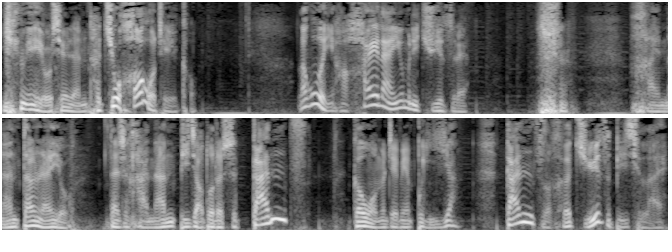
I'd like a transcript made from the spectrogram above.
因为有些人他就好这一口，那我问一下，海南有没得橘子呢？海南当然有，但是海南比较多的是柑子，跟我们这边不一样。柑子和橘子比起来，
